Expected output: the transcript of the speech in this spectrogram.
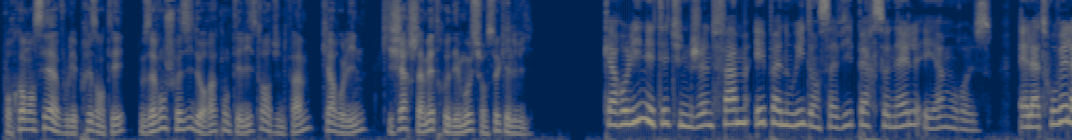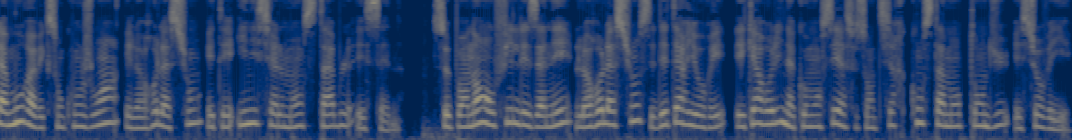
Pour commencer à vous les présenter, nous avons choisi de raconter l'histoire d'une femme, Caroline, qui cherche à mettre des mots sur ce qu'elle vit. Caroline était une jeune femme épanouie dans sa vie personnelle et amoureuse. Elle a trouvé l'amour avec son conjoint et leur relation était initialement stable et saine. Cependant, au fil des années, leur relation s'est détériorée et Caroline a commencé à se sentir constamment tendue et surveillée.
